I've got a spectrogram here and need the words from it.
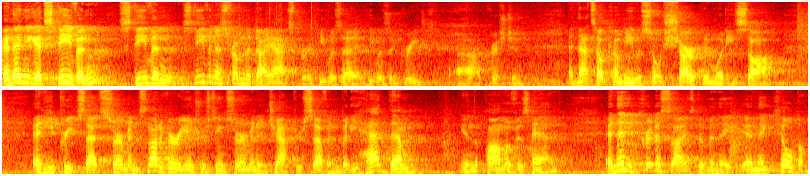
And then you get Stephen. Stephen, Stephen is from the diaspora. He was a, he was a Greek uh, Christian. And that's how come he was so sharp in what he saw. And he preached that sermon. It's not a very interesting sermon in chapter 7, but he had them in the palm of his hand. And then he criticized them and they, and they killed him,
